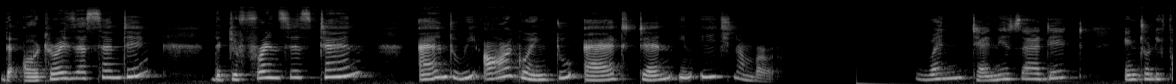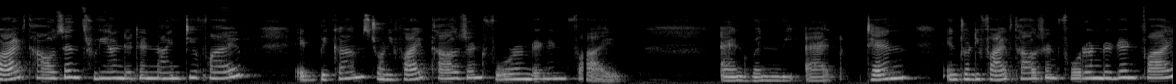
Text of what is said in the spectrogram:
the order is ascending, the difference is 10 and we are going to add 10 in each number. When 10 is added in 25,395, it becomes 25,405. And when we add 10 in 25,405,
